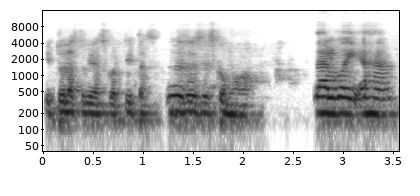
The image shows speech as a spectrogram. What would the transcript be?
y tú las tuvieras cortitas. Entonces es como, Algo ahí, ajá.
